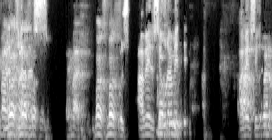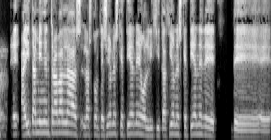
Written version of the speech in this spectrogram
más, las... más, más, más, más. Pues, a ver, seguramente... A ver, ah, bueno. eh, ahí también entraban las, las, concesiones que tiene o licitaciones que tiene de, de eh,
